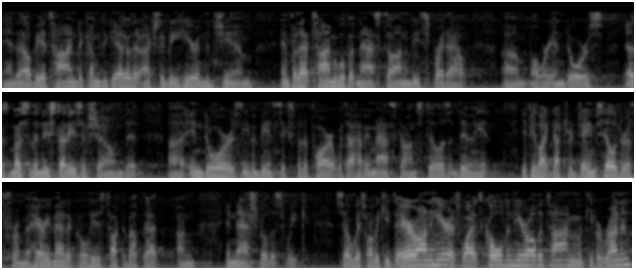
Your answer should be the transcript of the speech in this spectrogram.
And that'll be a time to come together that'll actually be here in the gym. And for that time, we'll put masks on and be spread out um, while we're indoors, as most of the new studies have shown that uh, indoors, even being six foot apart without having masks on, still isn't doing it. If you like Dr. James Hildreth from Meharry Medical, he just talked about that on, in Nashville this week. So that's why we keep the air on here. That's why it's cold in here all the time, and we keep it running.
